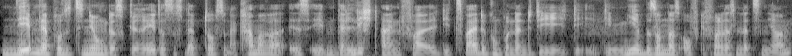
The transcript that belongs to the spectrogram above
neben der Positionierung des Gerätes, des Laptops und der Kamera ist eben der Lichteinfall die zweite Komponente, die, die, die mir besonders aufgefallen ist in den letzten Jahren.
